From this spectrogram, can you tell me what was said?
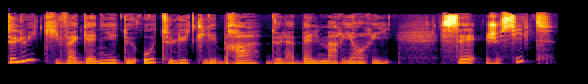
Celui qui va gagner de haute lutte les bras de la belle Marie-Henri, c'est, je cite,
